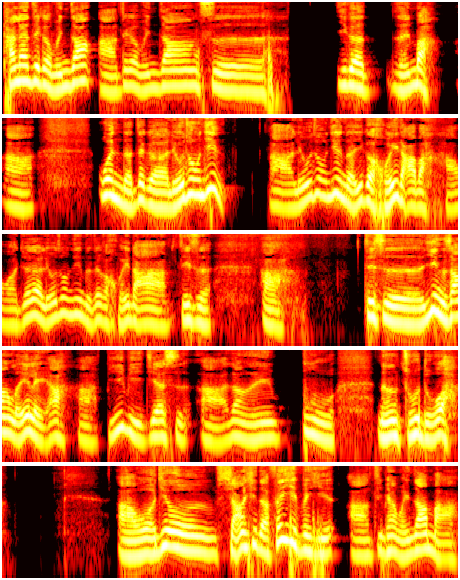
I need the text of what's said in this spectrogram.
谈谈这个文章啊，这个文章是一个人吧啊问的这个刘仲敬啊，刘仲敬的一个回答吧啊，我觉得刘仲敬的这个回答啊，真是啊，真是硬伤累累啊啊，比比皆是啊，让人不能卒读啊啊，我就详细的分析分析啊这篇文章吧。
